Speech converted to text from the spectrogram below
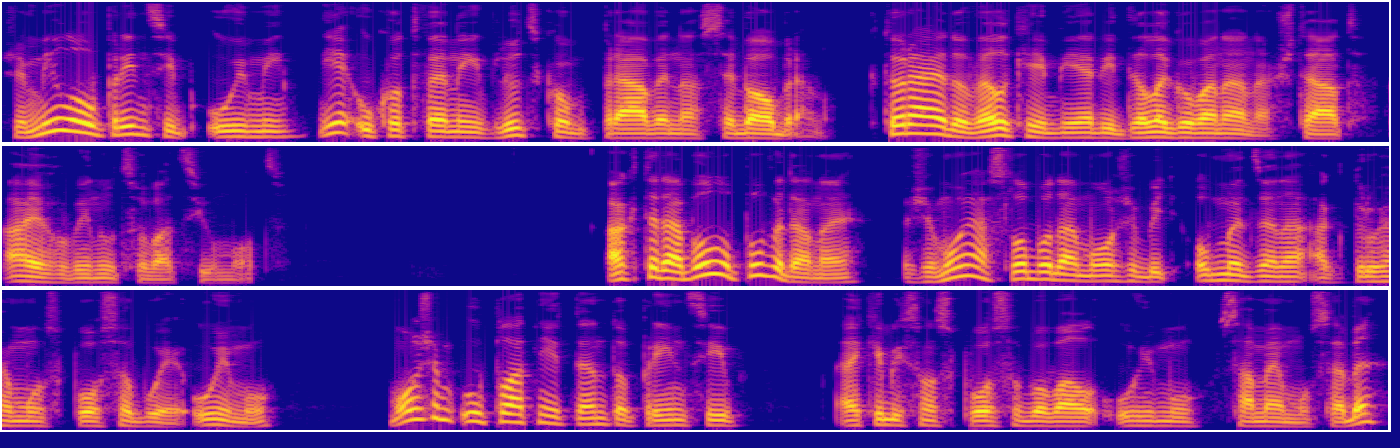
že Milov princíp újmy je ukotvený v ľudskom práve na sebaobranu, ktorá je do veľkej miery delegovaná na štát a jeho vynúcovaciu moc. Ak teda bolo povedané, že moja sloboda môže byť obmedzená, ak druhému spôsobuje újmu, môžem uplatniť tento princíp, aj keby som spôsoboval újmu samému sebe?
